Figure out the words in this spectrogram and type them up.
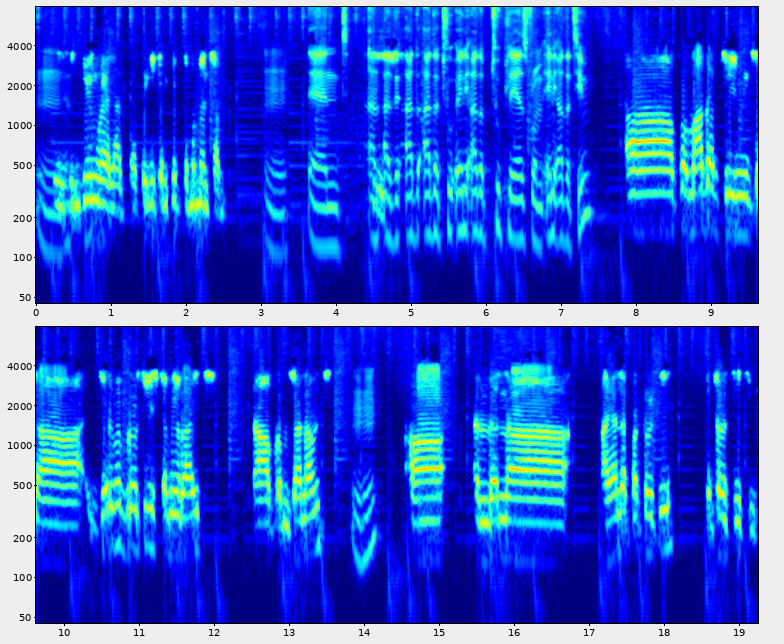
Mm. He's been doing well. I, I think he can keep the momentum. Mm. And are, are the other, other two, any other two players from any other team? Uh, from other teams, uh, Jeremy Brockie is coming right uh, from Sundowns. Mm-hmm. Uh, and then uh, Ayanda Patosi, Cape Town City.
